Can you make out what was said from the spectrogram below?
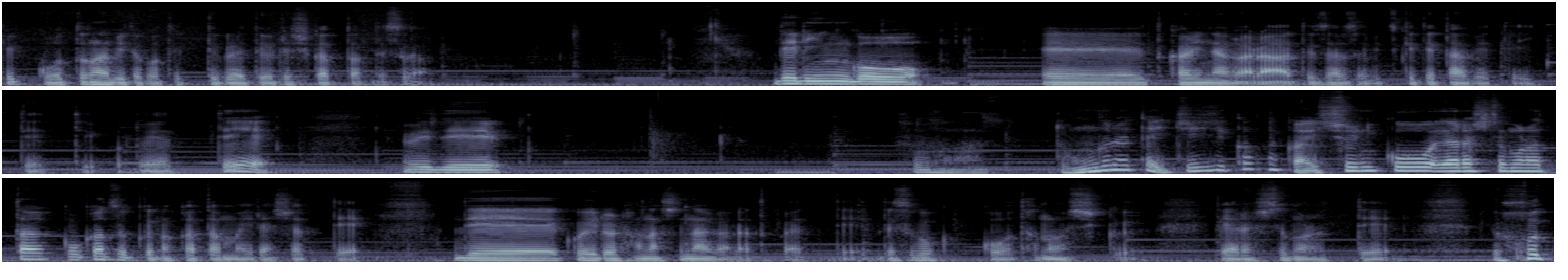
結構大人びたこと言ってくれて嬉しかったんですが。でりんごを、えー、借りながらデザート見つけて食べていってっていうことをやってそれでそうだなどんぐらいやった1時間か一緒にこうやらせてもらったご家族の方もいらっしゃってでこういろいろ話しながらとかやってですごくこう楽しくやらせてもらって本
